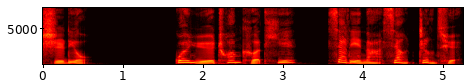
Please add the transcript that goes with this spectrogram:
十六，关于创可贴，下列哪项正确？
